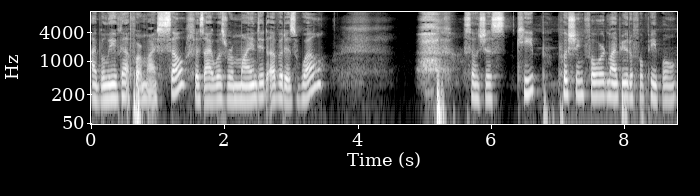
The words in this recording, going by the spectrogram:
I believe that for myself as I was reminded of it as well. So just keep pushing forward, my beautiful people.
